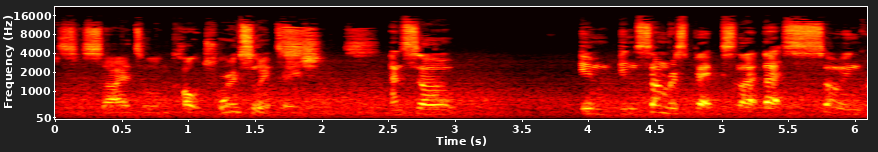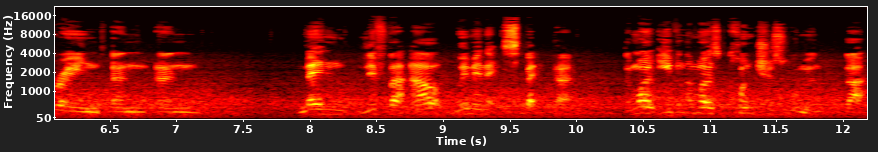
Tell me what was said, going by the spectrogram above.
Societal and cultural expectations. and so in in some respects like that's so ingrained and and men live that out women expect that. The mo- even the most conscious woman that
